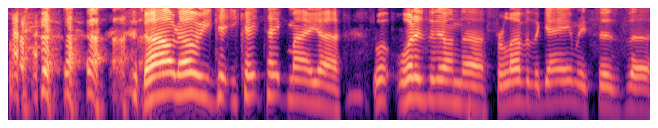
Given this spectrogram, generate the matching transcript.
no, no, you can't, you can't take my uh, what, what is it on the for love of the game? He says uh,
